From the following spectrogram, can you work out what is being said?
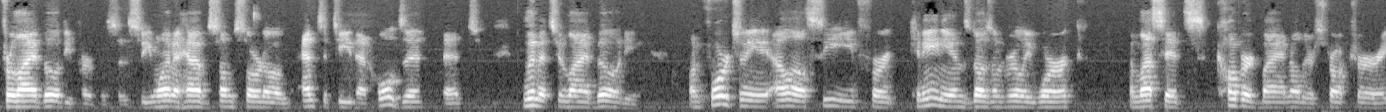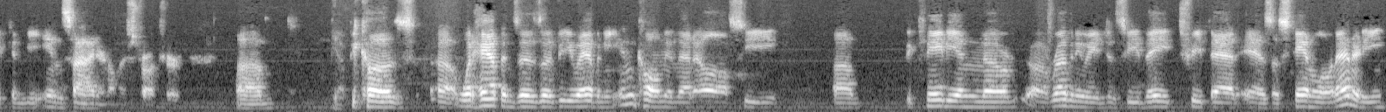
for liability purposes. So you want to have some sort of entity that holds it that limits your liability. Unfortunately, LLC for Canadians doesn't really work unless it's covered by another structure. It can be inside another structure. Um, yeah. Because uh, what happens is if you have any income in that LLC, um, the Canadian uh, uh, Revenue Agency they treat that as a standalone entity,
